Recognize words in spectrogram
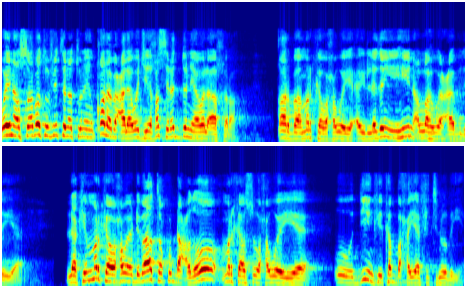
wain asaabathu fitnatun inqalaba cala wajhi khasira addunya walaakhira qaar baa marka waxa weeye ay ladan yihiin allah waa caabudayaa. Laakiin marka waxaweye dhibaata ku dhacdo markaasu waxa weeye uu diinkii ka baxayaa fitnoobaya.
